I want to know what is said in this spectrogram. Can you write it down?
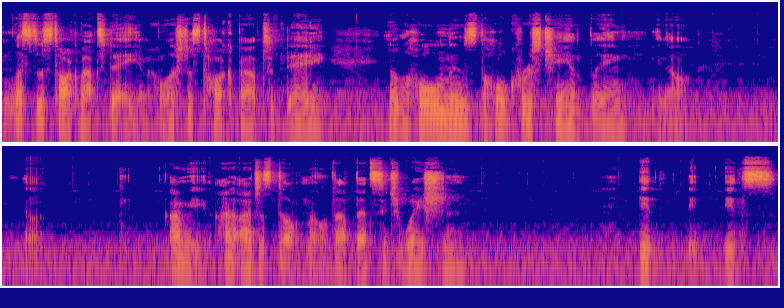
Let's just talk about today, you know. Let's just talk about today. You know, the whole news, the whole Chris Chan thing, you know. You know I mean, I, I just don't know about that situation. It, it it's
